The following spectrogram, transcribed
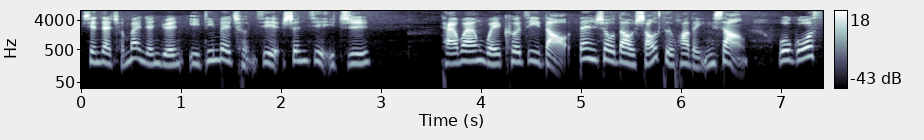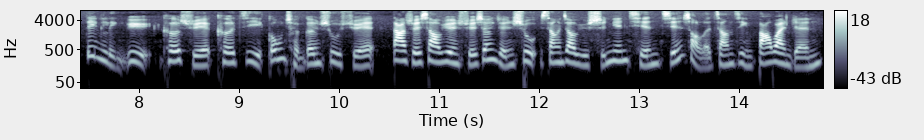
现在承办人员已经被惩戒，申诫一支。台湾为科技岛，但受到少子化的影响，我国 STEAM 领域科学、科技、工程跟数学大学校院学生人数，相较于十年前减少了将近八万人。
